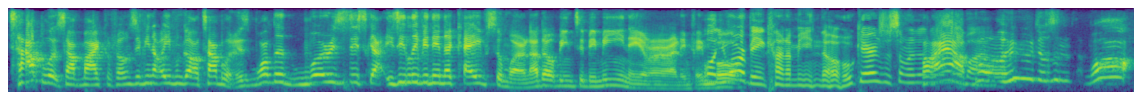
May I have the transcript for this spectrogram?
tablets have microphones. If you not even got a tablet? Is what? The, where is this guy? Is he living in a cave somewhere? And I don't mean to be mean here or anything. Well, but, you are being kind of mean though. Who cares if someone doesn't I have have. a mobile? But who doesn't? What?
